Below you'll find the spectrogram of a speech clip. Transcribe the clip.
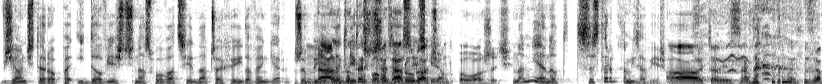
wziąć tę ropę i dowieść na Słowację, na Czechy i do Węgier? Żeby no ale to też trzeba rosyjskie? rurociąg położyć. No nie, no cysternami zawieźmy. Oj, to jest za, za,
